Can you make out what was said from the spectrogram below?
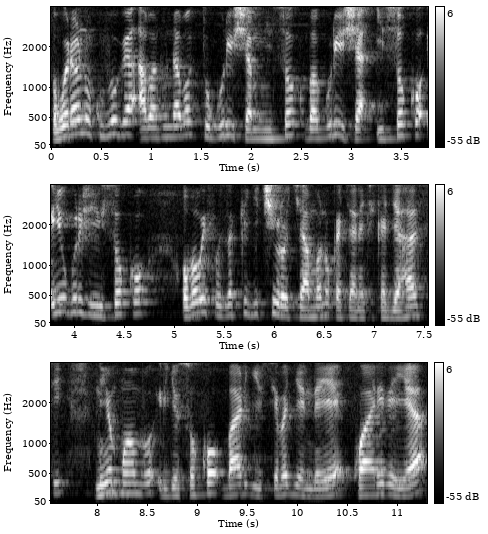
Ubwo rero ni ukuvuga abantu nabo tugurisha mu isoko bagurisha isoko iyo ugurishije isoko uba wifuza ko igiciro cyamanuka cyane kikajya hasi niyo mpamvu iryo soko baryise bagendeye kwa ririya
